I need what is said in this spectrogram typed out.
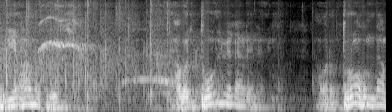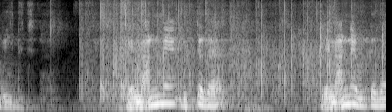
புரியாமல் போயிடுச்சு அவர் தோல்வியில் அடையலை. அவரை துரோகம் தான் வீழ்த்துச்சு. எங்கள் அண்ணன் விட்டதை எங்கள் அண்ணன் விட்டதை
